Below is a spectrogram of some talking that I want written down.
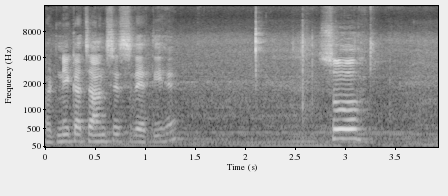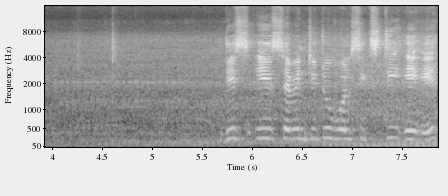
फटने का चांसेस रहती है so this is 72 volt 60 A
